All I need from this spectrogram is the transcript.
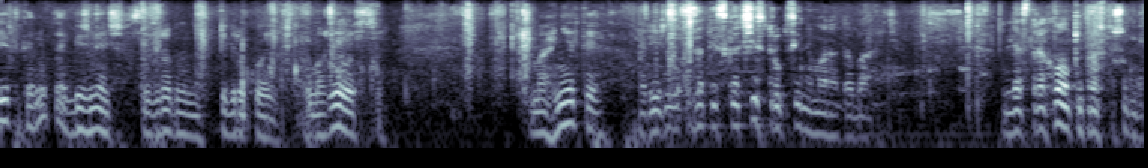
Щітка, ну так більш-менш все зроблено під рукою. Можливості магніти, різні затискачі, струбці не можна додати. Для страховки просто, щоб ні-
